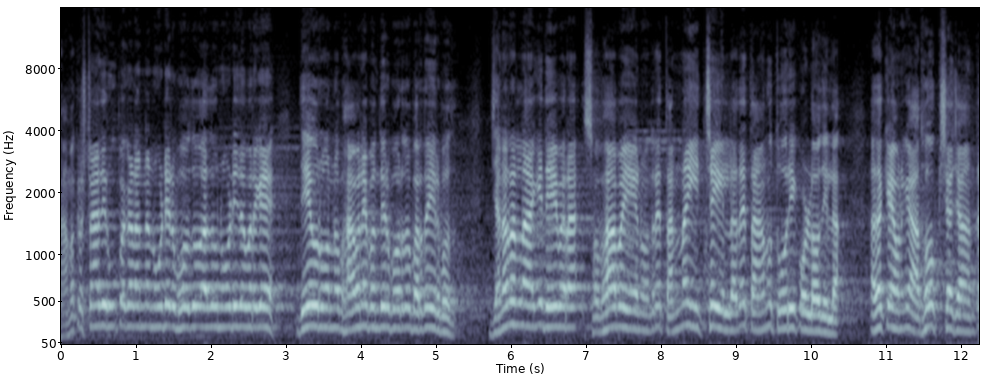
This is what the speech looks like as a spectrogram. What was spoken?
ರಾಮಕೃಷ್ಣಾದಿ ರೂಪಗಳನ್ನು ನೋಡಿರ್ಬೋದು, ಅದು ನೋಡಿದವರಿಗೆ ದೇವರು ಅನ್ನೋ ಭಾವನೆ ಬಂದಿರ್ಬೋದು, ಬರದೇ ಇರ್ಬೋದು. ಜನರಲ್ಲಾಗಿ ದೇವರ ಸ್ವಭಾವ ಏನು ಅಂದರೆ, ತನ್ನ ಇಚ್ಛೆ ಇಲ್ಲದೆ ತಾನು ತೋರಿಕೊಳ್ಳೋದಿಲ್ಲ. ಅದಕ್ಕೆ ಅವನಿಗೆ ಅಧೋಕ್ಷಜ ಅಂತ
